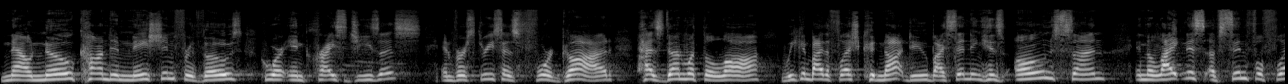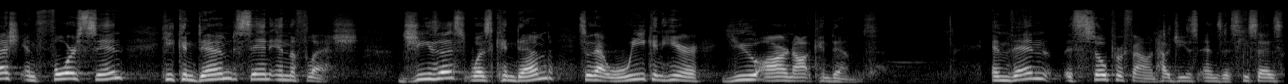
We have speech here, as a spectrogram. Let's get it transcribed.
now no condemnation for those who are in Christ Jesus. And verse 3 says, For God has done what the law, weakened by the flesh, could not do by sending his own Son in the likeness of sinful flesh, and for sin, he condemned sin in the flesh. Jesus was condemned so that we can hear, You are not condemned. And then it's so profound how Jesus ends this. He says,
